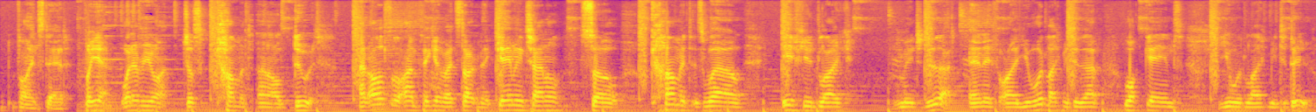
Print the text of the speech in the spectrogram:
Vine's dead. But yeah, whatever you want, just comment and I'll do it. And also I'm thinking about starting a gaming channel, so comment as well if you'd like me to do that. And if uh, you would like me to do that, what games you would like me to do.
